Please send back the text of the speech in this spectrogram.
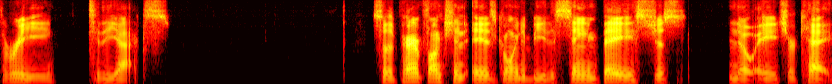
3 to the x. So the parent function is going to be the same base, just no h or k.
